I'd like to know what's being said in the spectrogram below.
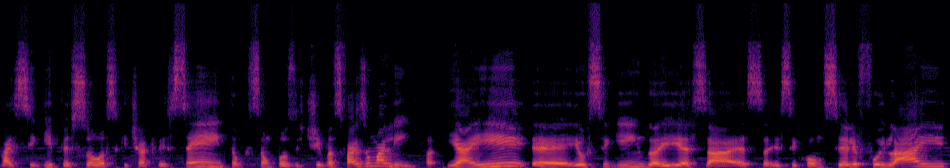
vai seguir pessoas que te acrescentam, que são positivas, faz uma limpa. E aí, é, eu seguindo aí essa, essa, esse conselho, fui lá e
